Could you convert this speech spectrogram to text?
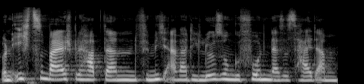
Und ich zum Beispiel habe dann für mich einfach die Lösung gefunden, dass es halt am,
